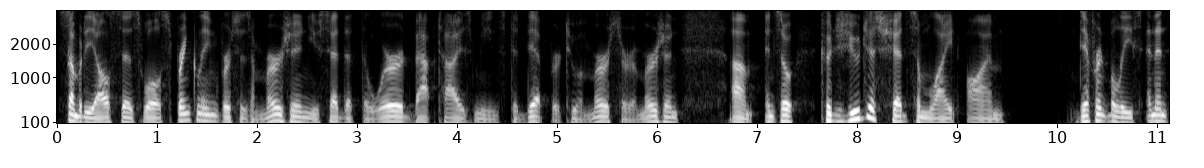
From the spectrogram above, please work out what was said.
somebody else says, Well, sprinkling versus immersion, you said that the word baptize means to dip or to immerse or immersion. Um, and so could you just shed some light on different beliefs and then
